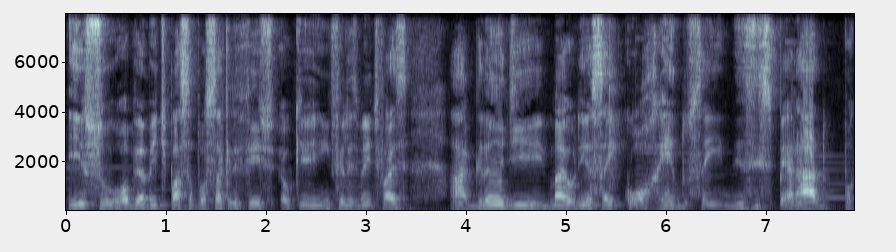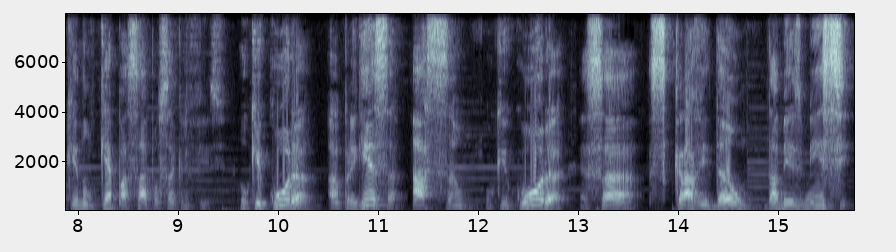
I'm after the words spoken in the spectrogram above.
Isso, obviamente, passa por sacrifício. É o que, infelizmente, faz a grande maioria sair correndo, sair desesperado, porque não quer passar por sacrifício. O que cura a preguiça? A ação. O que cura essa escravidão da mesmice?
